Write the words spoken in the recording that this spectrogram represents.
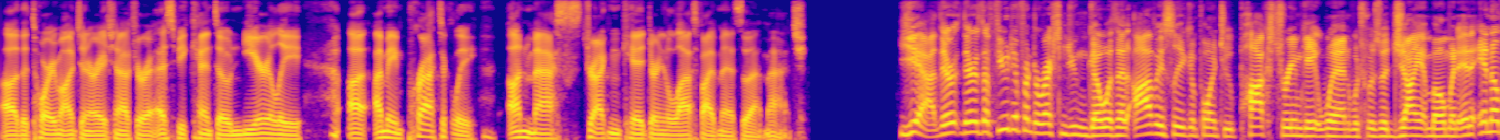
uh, the Toryumon generation after SB Kento nearly, uh, I mean, practically unmasks Dragon Kid during the last five minutes of that match. Yeah, there there's a few different directions you can go with it. Obviously, you can point to Pac's Dreamgate win, which was a giant moment, and in a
